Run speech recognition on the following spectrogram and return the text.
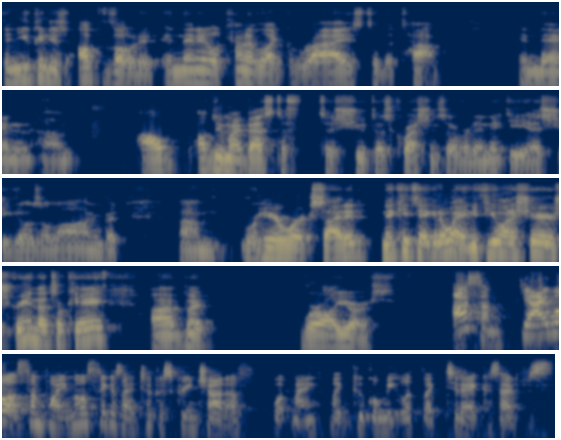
then you can just upvote it and then it'll kind of like rise to the top. And then um, I'll I'll do my best to, to shoot those questions over to Nikki as she goes along. But um, we're here, we're excited. Nikki, take it away. And if you want to share your screen, that's okay. Uh, but we're all yours. Awesome. Yeah, I will at some point, mostly because I took a screenshot of what my like Google Meet looked like today because I was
